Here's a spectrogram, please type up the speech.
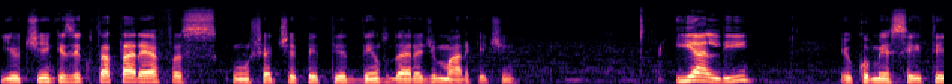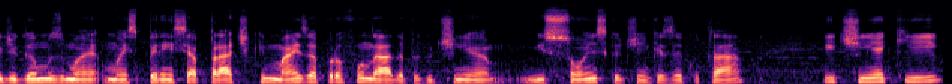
E eu tinha que executar tarefas com o chat GPT dentro da área de marketing. E ali eu comecei a ter, digamos, uma, uma experiência prática mais aprofundada, porque eu tinha missões que eu tinha que executar e tinha que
